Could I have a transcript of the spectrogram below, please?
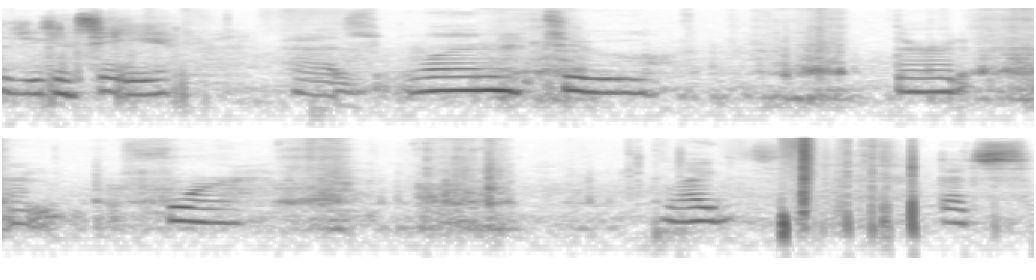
as you can see. Has one, two, third, and four legs. That's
